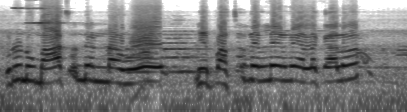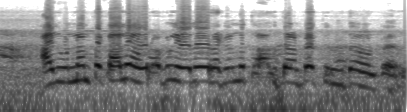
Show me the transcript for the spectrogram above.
ఇప్పుడు నువ్వు మాసం తిన్నావు నేను పచ్చ తినలేనుగా ఎల్లకాలం. అది ఉన్నంత కాలం ఎవరో ఒకరు ఏదో రకంగా తాగుతూ ఉంటారు తిరుగుతూ ఉంటారు.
